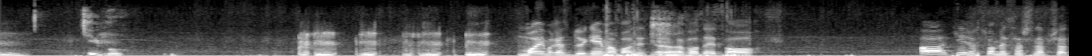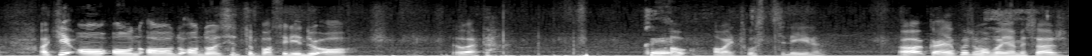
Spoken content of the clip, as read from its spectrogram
Ok, go. Moi, il me reste deux games avant d'être euh, avant d'être hors. Ah, ok, j'ai reçu un message Snapchat. Ok, on, on, on, on doit essayer de se passer les deux hors. Oh, attends. Ok. Oh, on va être trop stylé là. Ah, quand même, pourquoi tu m'as envoyé un message?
